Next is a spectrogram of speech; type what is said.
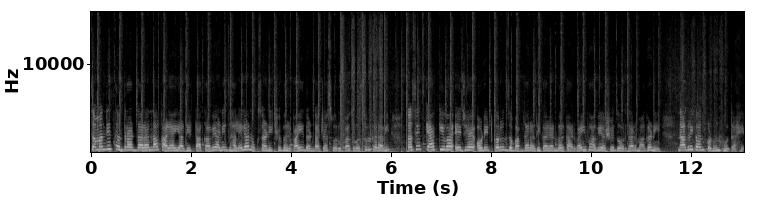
संबंधित कंत्राटदारांना काळ्या यादीत टाकावे आणि झालेल्या नुकसानीची भरपाई दंडाच्या स्वरूपात वसूल करावी तसेच कॅग किंवा एजीआय ऑडिट करून जबाबदार अधिकाऱ्यांवर कारवाई व्हावी अशी जोरदार मागणी नागरिकांकडून होत आहे.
